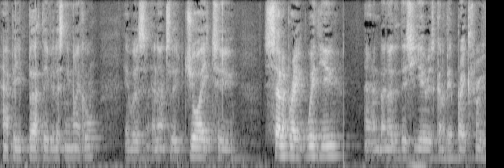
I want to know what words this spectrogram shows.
Happy birthday if you're listening, Michael. It was an absolute joy to celebrate with you, and I know that this year is going to be a breakthrough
